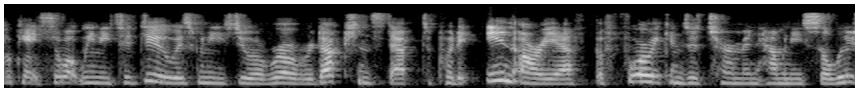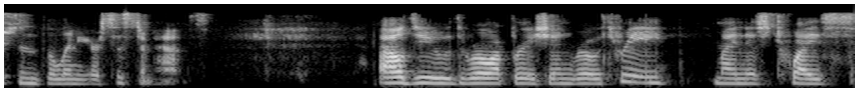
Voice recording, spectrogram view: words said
Okay, so what we need to do is we need to do a row reduction step to put it in REF before we can determine how many solutions the linear system has. I'll do the row operation row 3 minus twice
